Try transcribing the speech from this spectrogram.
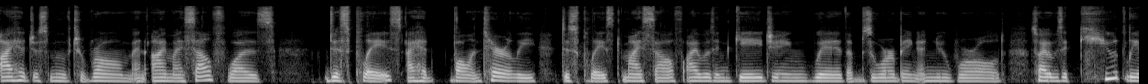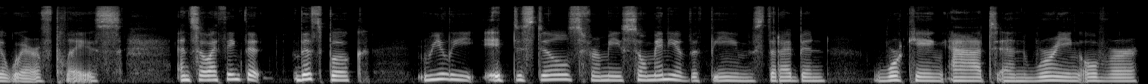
I had just moved to Rome and I myself was displaced. I had voluntarily displaced myself. I was engaging with absorbing a new world. So I was acutely aware of place. And so I think that this book really it distills for me so many of the themes that I've been working at and worrying over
